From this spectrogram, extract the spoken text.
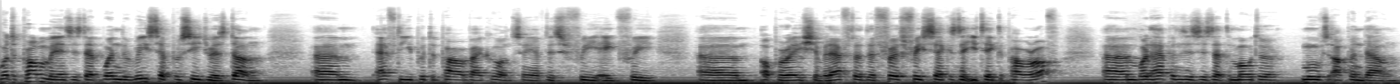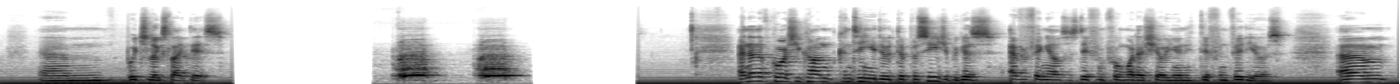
what the problem is is that when the reset procedure is done um, after you put the power back on so you have this 383 um, operation but after the first three seconds that you take the power off um, what happens is, is that the motor moves up and down um, which looks like this And then of course you can't continue the, the, procedure because everything else is different from what I show you in the different videos. Um,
